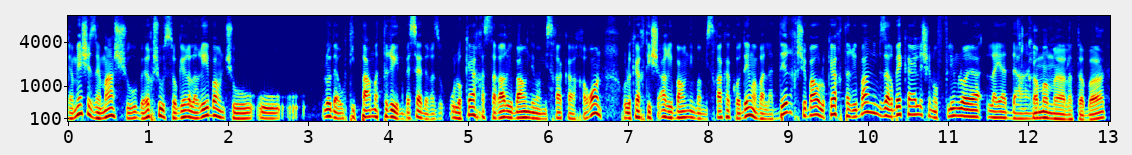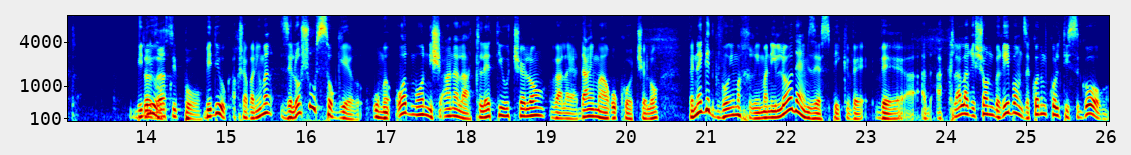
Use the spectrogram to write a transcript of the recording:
גם יש איזה משהו, באיך שהוא סוגר לריבאונד, שהוא, הוא, הוא, לא יודע, הוא טיפה מטריד, בסדר, אז הוא לוקח עשרה ריבאונדים במשחק האחרון, הוא לוקח תשעה ריבאונדים במשחק הקודם, אבל הדרך שבה הוא לוקח את הריבאונדים זה הרבה כאלה שנופלים לו לידיים. כמה מעל הטבעת? בדיוק. זה הסיפור. בדיוק. עכשיו, אני אומר, זה לא שהוא סוגר, הוא מאוד מאוד נשען על האתלטיות שלו ועל הידיים הארוכות שלו, ונגד גבוהים אחרים, אני לא יודע אם זה יספיק, והכלל הראשון בריבאונד זה קודם כל תסגור,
